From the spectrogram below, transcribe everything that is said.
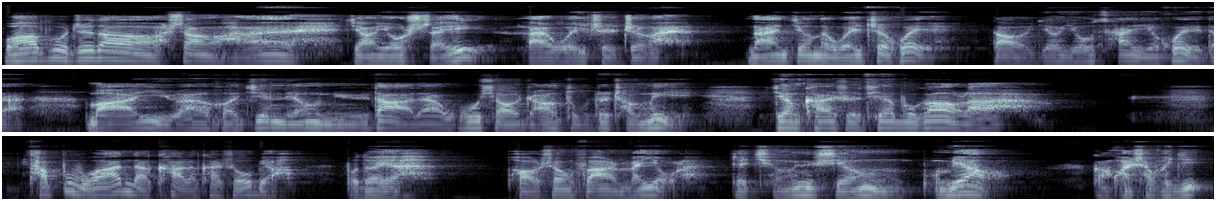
我不知道上海将由谁来维持治安。南京的维持会倒已经由参议会的马议员和金陵女大的吴校长组织成立，已经开始贴布告了。”他不安地看了看手表，不对呀，炮声反而没有了。这情形不妙，赶快上飞机，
